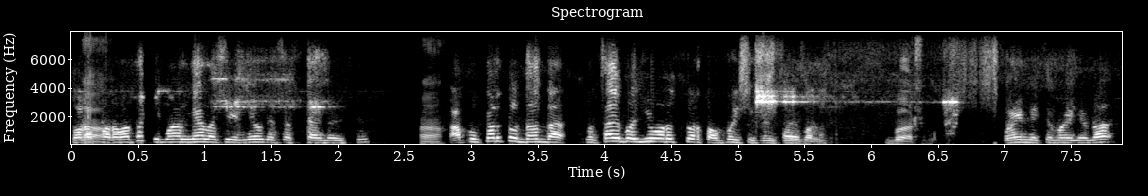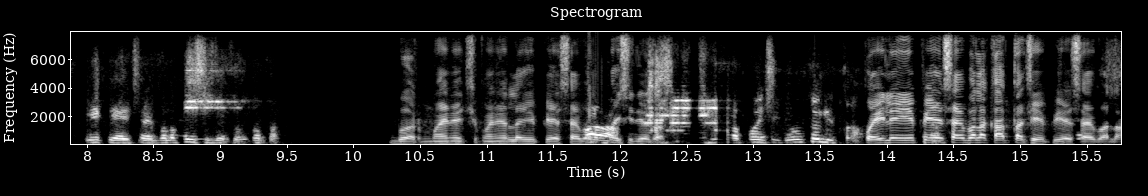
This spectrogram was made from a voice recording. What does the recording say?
थोडाफार होता की माल न्याला ते देतात काय नाही ते. हा. आपण करतो धंदा पण साहेबाजीवरच करतो पैसे देऊन साहेबाला. बर. महिन्याच्या महिन्याला एपीआय साहेबाला पैसे देतो स्वतः. बर महिन्याची महिन्याला एपीएस साहेबाला. पैसे देतात. पैसे देऊन चलित. पहिले एपीएस साहेबाला का आताच एपीएस साहेबाला?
